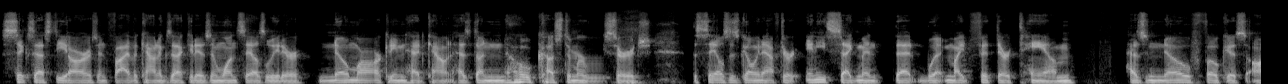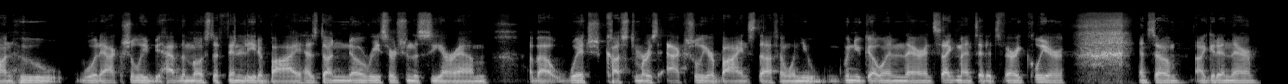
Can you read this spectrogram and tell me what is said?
six SDRs and five account executives and one sales leader, no marketing headcount, has done no customer research. The sales is going after any segment that might fit their TAM, has no focus on who would actually have the most affinity to buy, has done no research in the CRM about which customers actually are buying stuff. And when you when you go in there and segment it, it's very clear. And so I get in there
